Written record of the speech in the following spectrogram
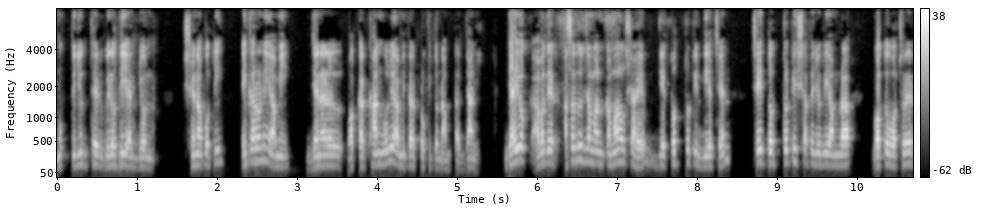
মুক্তিযুদ্ধের বিরোধী একজন সেনাপতি। এই কারণেই আমি জেনারেল ওয়াকার খান বলে আমি তার প্রকৃত নামটা জানি। যাই হোক, আমাদের আসাদুজ্জামান কামাল সাহেব যে তথ্যটি দিয়েছেন, সেই তথ্যটির সাথে যদি আমরা গত বছরের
